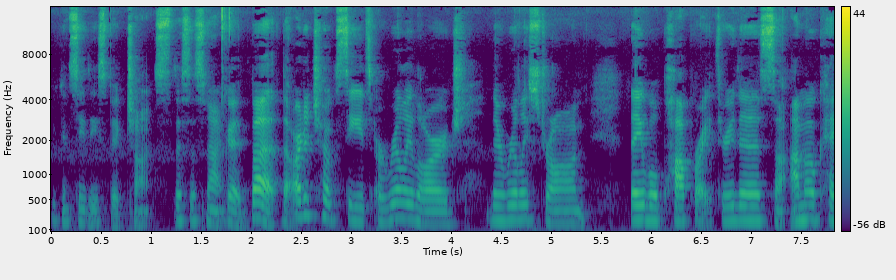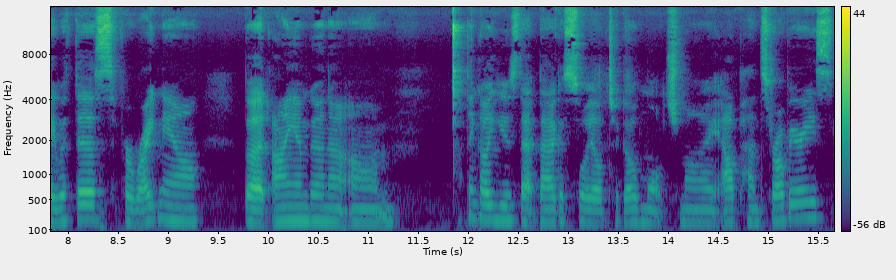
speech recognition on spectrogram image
You can see these big chunks. This is not good. But the artichoke seeds are really large. They're really strong. They will pop right through this. So I'm okay with this for right now. But I am going to, um, I think I'll use that bag of soil to go mulch my alpine strawberries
